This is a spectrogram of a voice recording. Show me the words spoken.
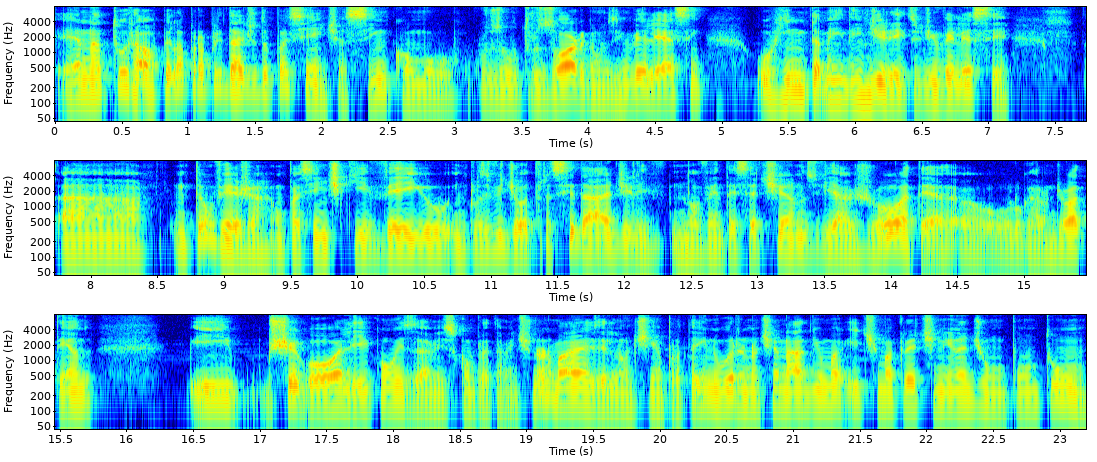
é natural pela propriedade do paciente, assim como os outros órgãos envelhecem, o rim também tem direito de envelhecer. Ah, então veja, um paciente que veio inclusive de outra cidade, ele 97 anos, viajou até o lugar onde eu atendo, e chegou ali com exames completamente normais, ele não tinha proteinura, não tinha nada e, uma, e tinha uma creatinina de 1.1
